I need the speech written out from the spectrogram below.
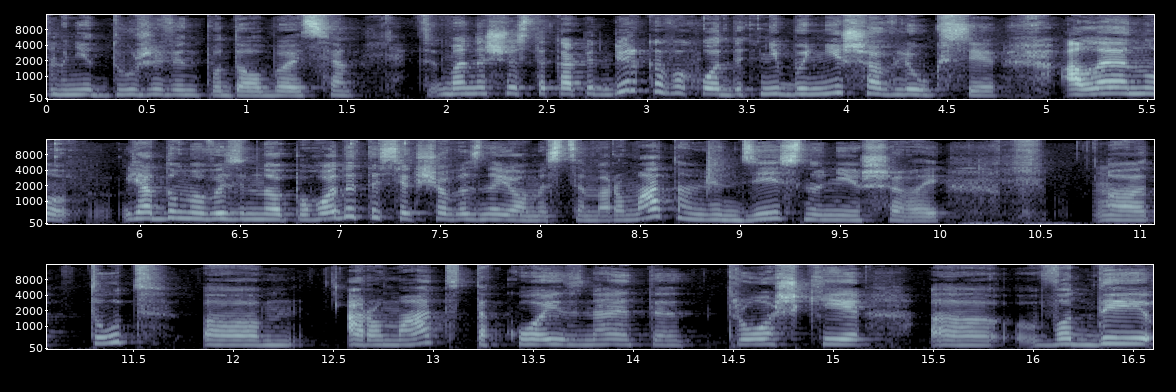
Мені дуже він подобається. В мене щось така підбірка виходить, ніби ніша в люксі. Але ну, я думаю, ви зі мною погодитесь, якщо ви знайомі з цим ароматом, він дійсно нішевий. Е, Тут ем, аромат такої, знаєте, трошки е, води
